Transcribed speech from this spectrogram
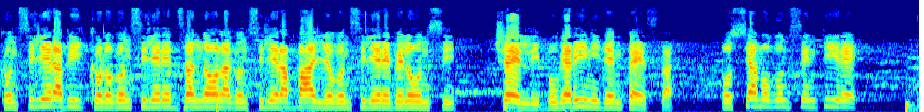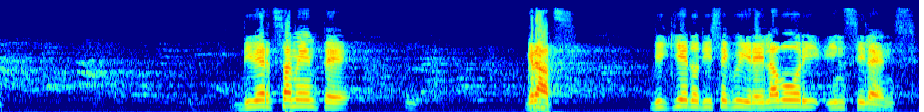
Consigliera Piccolo, consigliere Zannola, consigliera Baglio, consigliere Pelonzi, Celli, Bucarini, Tempesta. Possiamo consentire diversamente Grazie. Vi chiedo di seguire i lavori in silenzio.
